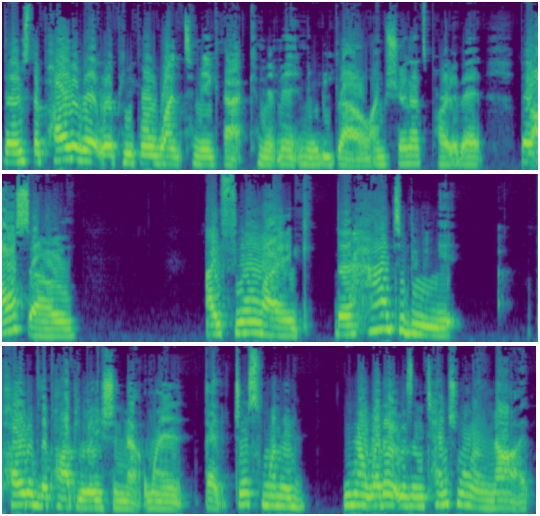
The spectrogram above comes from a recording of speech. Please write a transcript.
there's the part of it where people want to make that commitment and maybe go. I'm sure that's part of it. But also I feel like there had to be part of the population that went that just wanted you know, whether it was intentional or not,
